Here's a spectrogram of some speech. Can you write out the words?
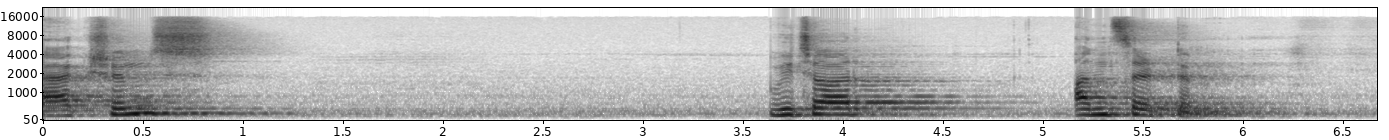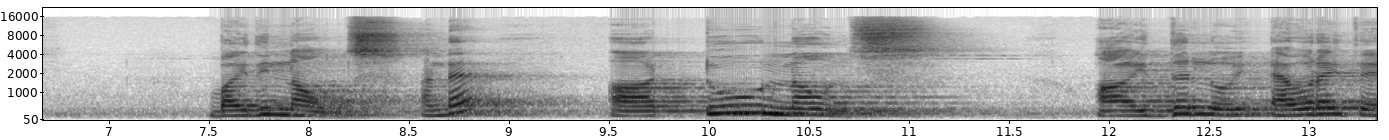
actions which are uncertain by the nouns. అంటే ఆ టూ నౌన్స్ ఆ ఇద్దరిలో ఎవరైతే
